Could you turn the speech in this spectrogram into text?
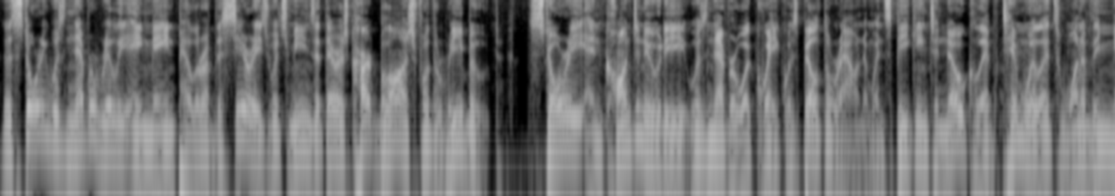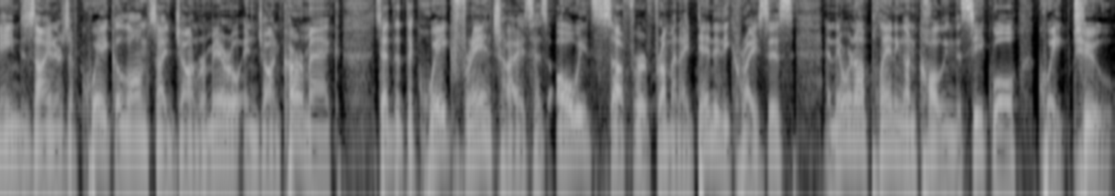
the story was never really a main pillar of the series, which means that there is carte blanche for the reboot. Story and continuity was never what Quake was built around, and when speaking to NoClip, Tim Willits, one of the main designers of Quake alongside John Romero and John Carmack, said that the Quake franchise has always suffered from an identity crisis, and they were not planning on calling the sequel Quake 2.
